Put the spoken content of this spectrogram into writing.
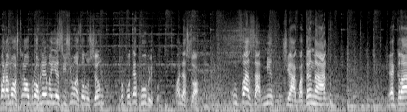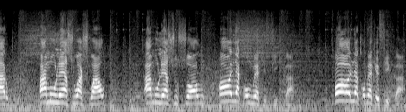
para mostrar o problema e exigir uma solução do poder público. Olha só, um vazamento de água danado. É claro, amolece o asfalto, amolece o solo. Olha como é que fica. Olha como é que fica.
